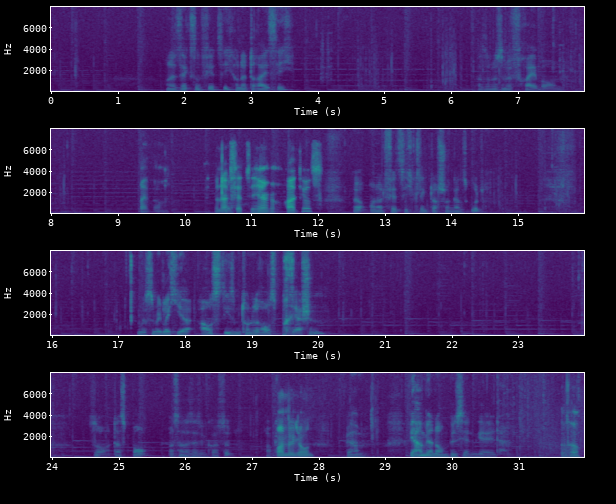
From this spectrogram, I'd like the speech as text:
146, 130. Also müssen wir frei bauen. Frei bauen. 140er Radius? Ja, 140 klingt doch schon ganz gut. Müssen wir gleich hier aus diesem Tunnel rauspreschen. So, das Bau. Was hat das jetzt gekostet? Okay. 9 Millionen. Wir haben, wir haben ja noch ein bisschen Geld. So.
